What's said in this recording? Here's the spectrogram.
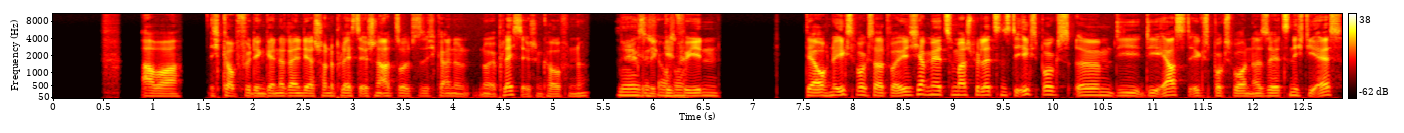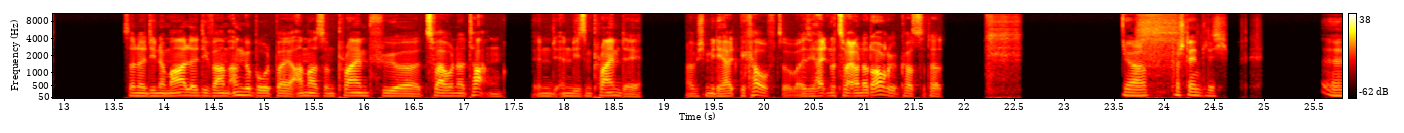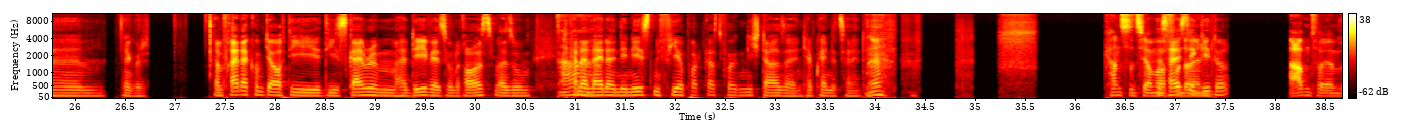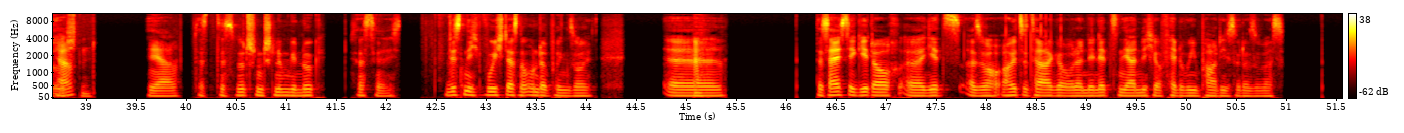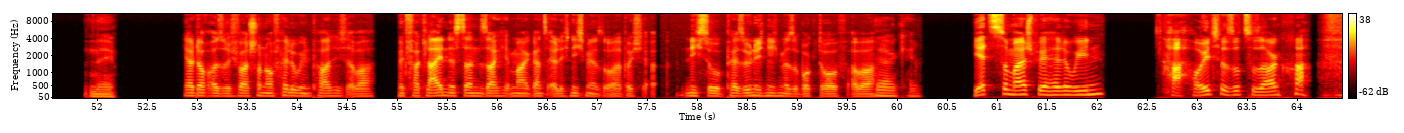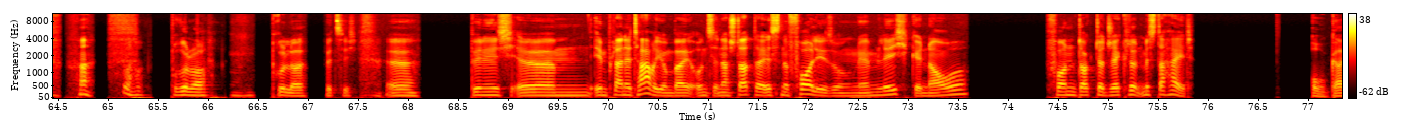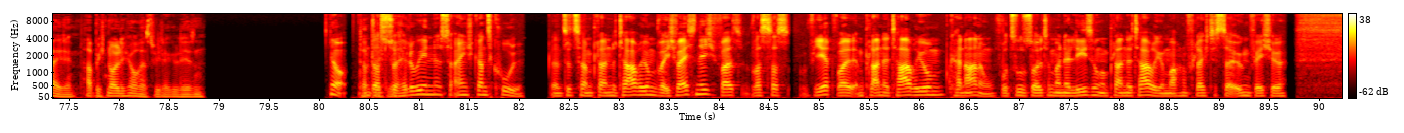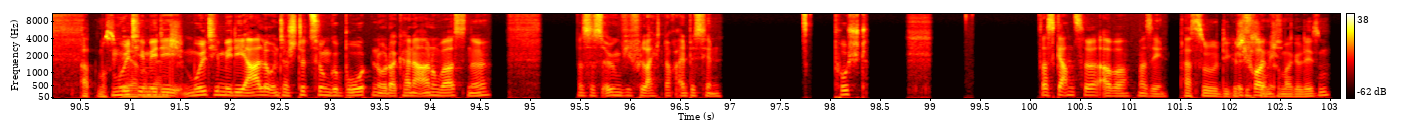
Aber ich glaube, für den generellen, der schon eine Playstation hat, sollte sich keine neue Playstation kaufen, ne? Nee, Das geht so. für jeden, der auch eine Xbox hat, weil ich habe mir jetzt zum Beispiel letztens die Xbox, ähm, die, die erste Xbox One, also jetzt nicht die S, sondern die normale, die war im Angebot bei Amazon Prime für 200 Tacken in, in diesem Prime Day. Habe ich mir die halt gekauft, so, weil sie halt nur 200 Euro gekostet hat. Ja, verständlich. Ähm, na gut. Am Freitag kommt ja auch die, die Skyrim HD-Version raus. Also ich kann Ah. dann leider in den nächsten vier Podcast-Folgen nicht da sein. Ich habe keine Zeit. Kannst uns ja mal Das heißt, von ihr geht deinen. Abenteuern Ja? berichten. Ja, das, das wird schon schlimm genug. Ich sag's ja, ich weiß nicht, wo ich das noch unterbringen soll. Äh, das heißt, ihr geht auch äh, jetzt, also heutzutage oder in den letzten Jahren nicht auf Halloween-Partys oder sowas. Nee. Ja, doch, also ich war schon auf Halloween-Partys, aber mit Verkleiden ist dann, sage ich immer ganz ehrlich, nicht mehr so. Habe ich äh, nicht so, persönlich nicht mehr so Bock drauf, aber. Ja, okay. Jetzt zum Beispiel Halloween. Ha, heute sozusagen. Ha, Brüller. Brüller, witzig. Äh, bin ich ähm, im Planetarium bei uns in der Stadt. Da ist eine Vorlesung, nämlich genau von Dr. Jekyll und Mr. Hyde. Oh, geil. Habe ich neulich auch erst wieder gelesen. Ja, und das zu. Halloween ist eigentlich ganz cool. Dann sitzt er im Planetarium, weil ich weiß nicht, was, was das wird, weil im Planetarium, keine Ahnung, wozu sollte man eine Lesung im Planetarium machen? Vielleicht ist da irgendwelche Atmosphäre. Multimedi Mensch. multimediale Unterstützung geboten oder keine Ahnung was, ne? Dass es irgendwie vielleicht noch ein bisschen pusht. Das Ganze, aber mal sehen. Hast du die Geschichte schon mal gelesen?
